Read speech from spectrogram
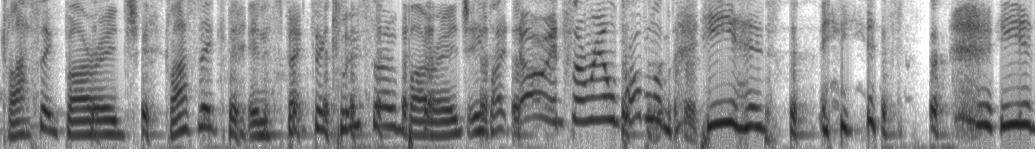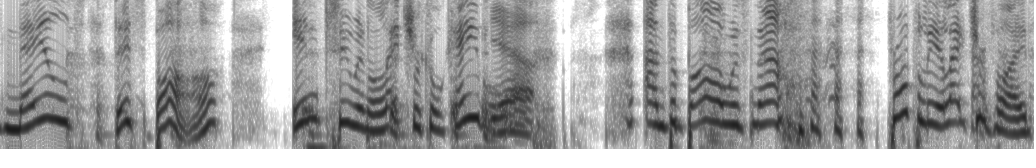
Classic Burridge, classic Inspector Clouseau Burridge. He's like, no, it's a real problem. He had, he had, he had nailed this bar into an electrical cable. yeah. And the bar was now properly electrified.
